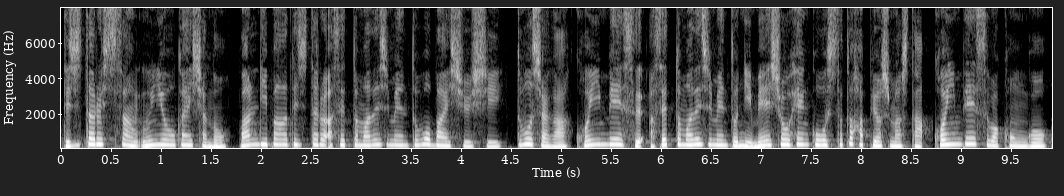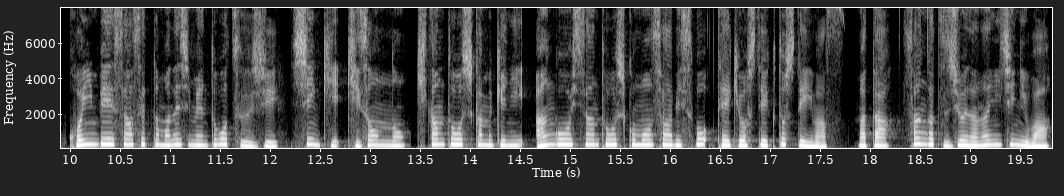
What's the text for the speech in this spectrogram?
デジタル資産運用会社のワンリバーデジタルアセットマネジメントを買収し、同社がコインベースアセットマネジメントに名称変更したと発表しました。コインベースは今後、コインベースアセットマネジメントを通じ、新規既存の機関投資家向けに暗号資産投資顧問サービスを提供していくとしています。また、3月17日には、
